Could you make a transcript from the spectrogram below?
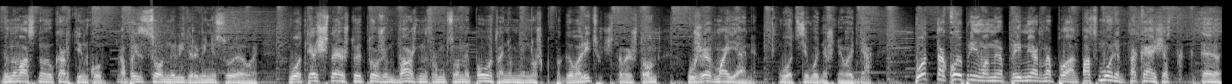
в новостную картинку, оппозиционный лидер Венесуэлы. Вот, я считаю, что это тоже важный информационный повод о нем немножко поговорить, учитывая, что он уже в Майами, вот, сегодняшнего дня. Вот такой примерно план. Посмотрим, такая сейчас такая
